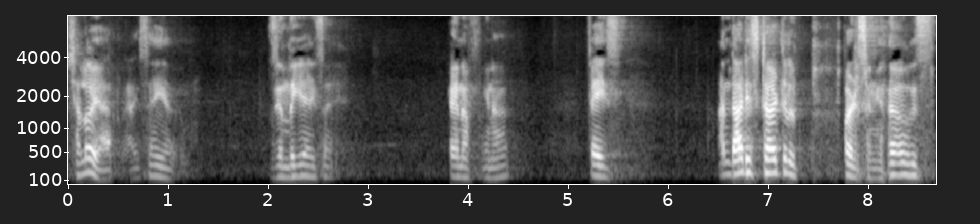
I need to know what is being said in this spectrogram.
chalo yaar, I say, zindagi I say. Kind of, you know, face. And that is turtle person, you know, who's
